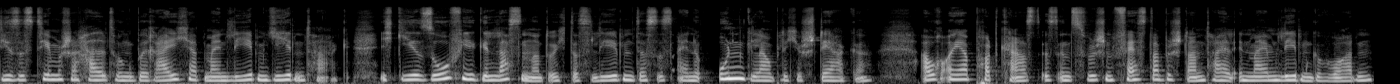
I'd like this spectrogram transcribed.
die systemische Haltung bereichert mein Leben jeden Tag. Ich gehe so viel gelassener durch das Leben, das ist eine unglaubliche Stärke. Auch euer Podcast ist inzwischen fester Bestandteil in meinem Leben geworden.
